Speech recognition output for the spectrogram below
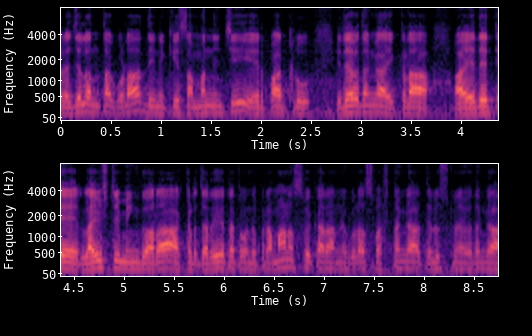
ప్రజలంతా కూడా దీనికి సంబంధించి ఏర్పాట్లు ఇదే విధంగా ఇక్కడ ఏదైతే లైవ్ స్ట్రీమింగ్ ద్వారా అక్కడ జరిగేటటువంటి ప్రమాణ స్వీకారాన్ని కూడా స్పష్టంగా తెలుసుకునే విధంగా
